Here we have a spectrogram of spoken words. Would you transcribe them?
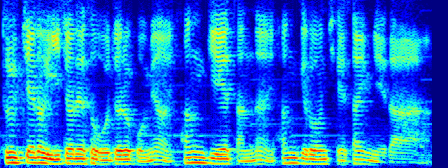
둘째로 2절에서 5절을 보면 향기에 닿는 향기로운 제사입니다.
